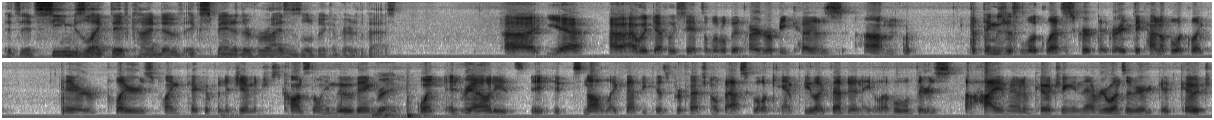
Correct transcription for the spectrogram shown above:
it's it seems like they've kind of expanded their horizons a little bit compared to the past. Uh, yeah, I, I would definitely say it's a little bit harder because um, the things just look less scripted, right? They kind of look like they're players playing pickup in a gym and just constantly moving. Right. When in reality, it's it, it's not like that because professional basketball can't be like that at any level. There's a high amount of coaching, and everyone's a very good coach,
